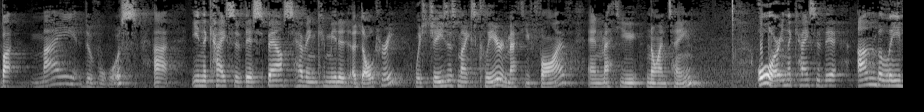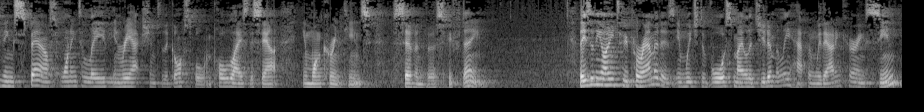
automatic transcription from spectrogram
but may divorce uh, in the case of their spouse having committed adultery, which Jesus makes clear in Matthew 5 and Matthew 19, or in the case of their unbelieving spouse wanting to leave in reaction to the gospel. And Paul lays this out in 1 Corinthians 7 verse 15. These are the only two parameters in which divorce may legitimately happen without incurring sin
